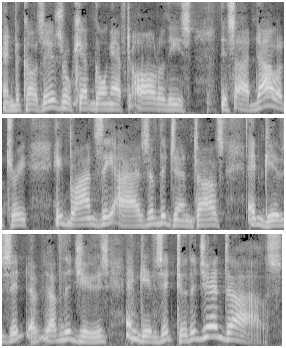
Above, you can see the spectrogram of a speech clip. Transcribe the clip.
And because Israel kept going after all of these this idolatry, he blinds the eyes of the Gentiles and gives it of, the Jews and gives it to the Gentiles.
